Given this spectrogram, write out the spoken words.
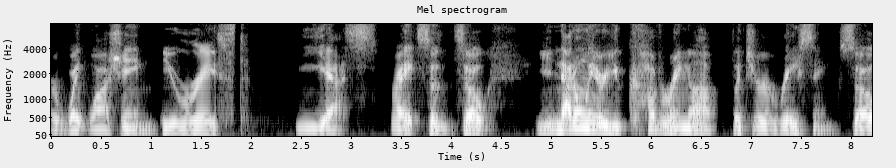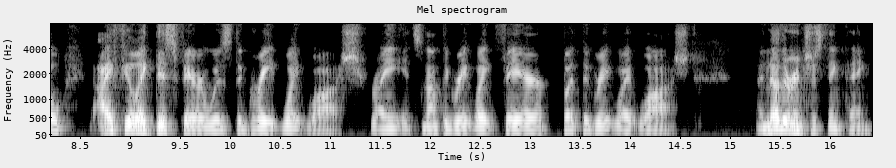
or whitewashing? Erased. Yes, right. So so you not only are you covering up, but you're erasing. So I feel like this fair was the great whitewash, right? It's not the great white fair, but the great whitewash. Another interesting thing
